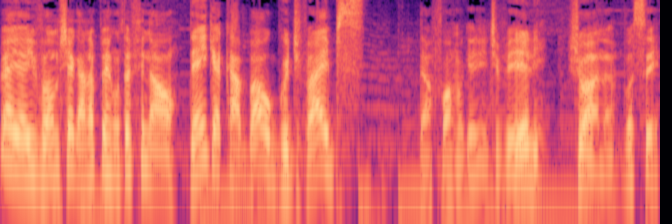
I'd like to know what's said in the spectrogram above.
E aí vamos chegar na pergunta final. Tem que acabar o good vibes? da forma que a gente vê ele. Joana, você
